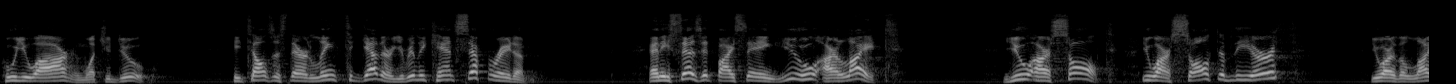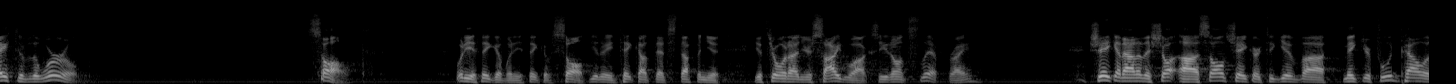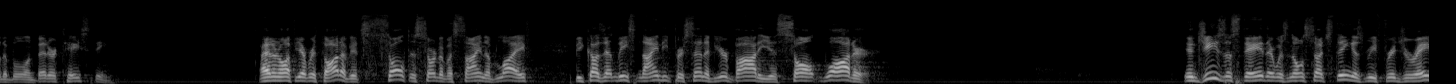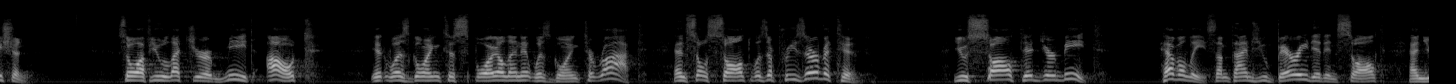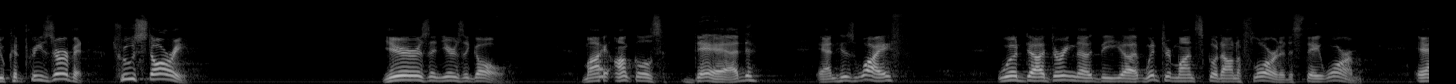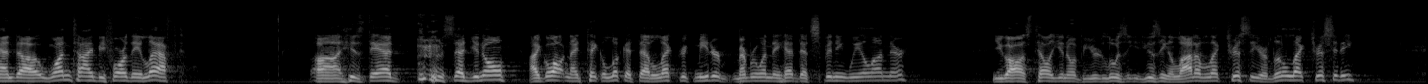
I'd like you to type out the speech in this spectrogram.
who you are and what you do. He tells us they're linked together. You really can't separate them. And he says it by saying, You are light. You are salt. You are salt of the earth. You are the light of the world. salt. What do you think of when you think of salt? You know, you take out that stuff and you, you throw it on your sidewalk so you don't slip, right? Shake it out of the sh- uh, salt shaker to give, uh, make your food palatable and better tasting. I don't know if you ever thought of it. Salt is sort of a sign of life because at least 90% of your body is salt water. In Jesus' day, there was no such thing as refrigeration. So if you let your meat out, it was going to spoil and it was going to rot. And so salt was a preservative. You salted your meat heavily. Sometimes you buried it in salt and you could preserve it. True story. Years and years ago, my uncle's dad and his wife would, uh, during the, the uh, winter months, go down to Florida to stay warm. And uh, one time before they left, uh, his dad said, You know, I go out and I take a look at that electric meter. Remember when they had that spinning wheel on there? You always tell, you know, if you're losing, using a lot of electricity or little electricity.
